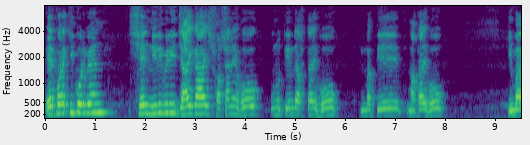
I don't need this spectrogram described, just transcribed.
এরপরে কি করবেন? সে নিরিবিলি জায়গায় শ্মশানে হোক, কোনো তিন রাস্তায় হোক কিংবা তে মাথায় হোক কিংবা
